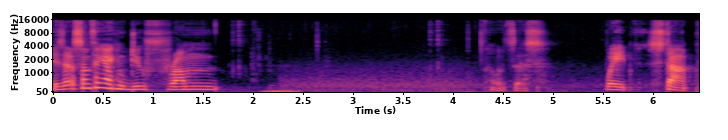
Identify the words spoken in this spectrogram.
Is that something I can do from Oh, what's this? Wait, stop.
